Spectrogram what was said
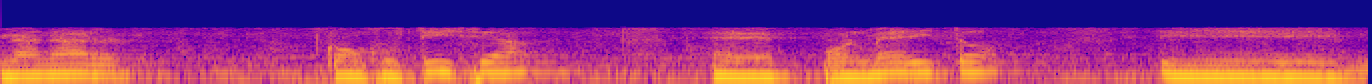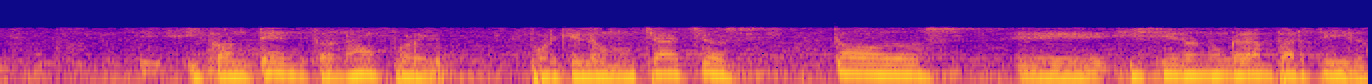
ganar con justicia, eh, por mérito y, y contento, ¿no? Por- porque los muchachos todos eh, hicieron un gran partido.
